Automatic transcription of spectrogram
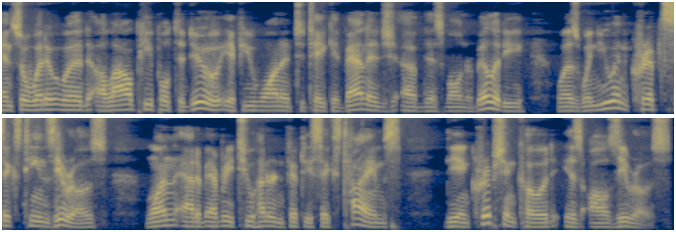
And so, what it would allow people to do if you wanted to take advantage of this vulnerability was when you encrypt 16 zeros, one out of every 256 times, the encryption code is all zeros.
